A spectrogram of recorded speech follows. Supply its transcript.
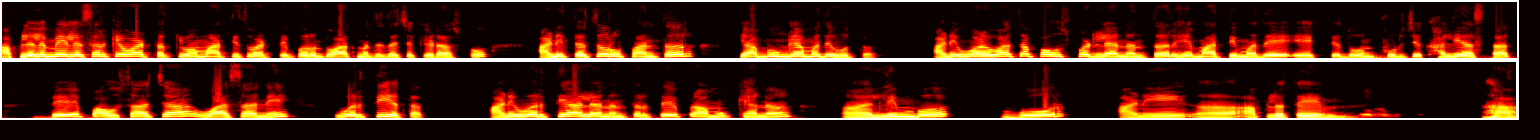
आपल्याला मेल्यासारखे वाटतात किंवा मातीच वाटते परंतु आतमध्ये त्याचा किडा असतो आणि त्याचं रूपांतर या भुंग्यामध्ये होतं. आणि वळवाचा पाऊस पडल्यानंतर हे मातीमध्ये एक ते दोन फूट जे खाली असतात ते पावसाच्या वासाने वरती येतात. आणि वरती आल्यानंतर ते प्रामुख्यानं लिंब बोर आणि आपलं ते हा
